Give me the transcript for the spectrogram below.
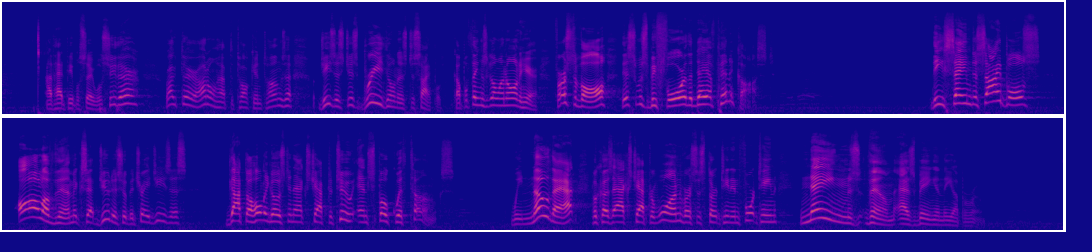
I've had people say, well, see there, right there, I don't have to talk in tongues. Uh, Jesus just breathed on his disciples. A couple things going on here. First of all, this was before the day of Pentecost. These same disciples, all of them except Judas, who betrayed Jesus, got the Holy Ghost in Acts chapter 2 and spoke with tongues. We know that because Acts chapter 1, verses 13 and 14, names them as being in the upper room.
